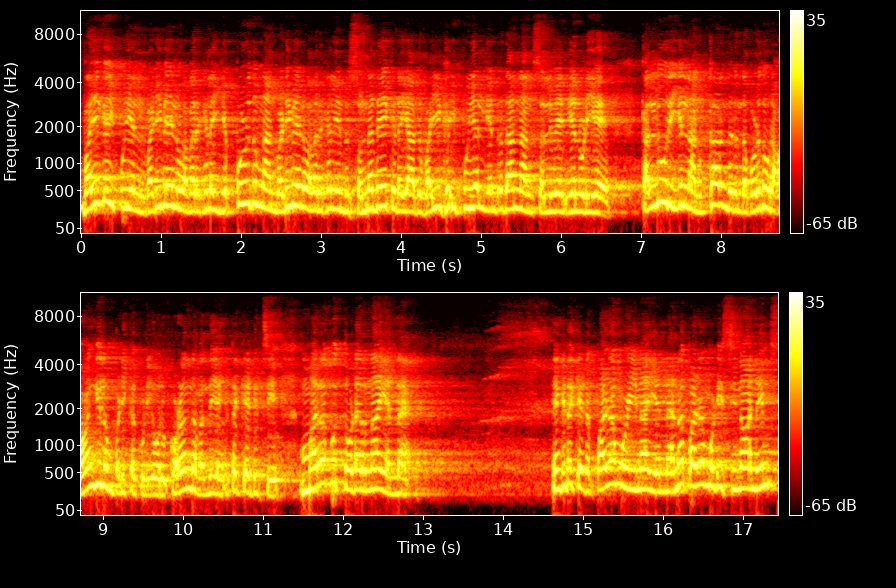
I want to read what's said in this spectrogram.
வைகை புயல் வடிவேலு அவர்களை எப்பொழுதும் நான் வடிவேலு அவர்கள் என்று சொன்னதே கிடையாது. வைகை புயல் என்றுதான் நான் சொல்லுவேன். என்னுடைய கல்லூரியில் நான் உட்கார்ந்திருந்த பொழுது ஒரு ஆங்கிலம் படிக்கக்கூடிய ஒரு குழந்தை வந்து என்கிட்ட கேட்டுச்சு மரபு தொடர்னா என்ன? என்கிட்ட கேட்ட பழமொழினா என்னன்னா பழமொழி சினானிம்ஸ்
